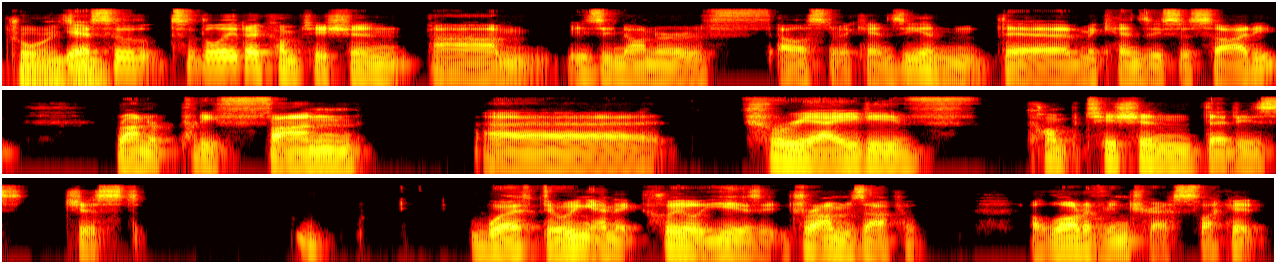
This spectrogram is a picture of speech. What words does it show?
drawings. Yeah, in. so, so the Lido competition um, is in honor of Alister Mackenzie and the Mackenzie Society. Run a pretty fun, uh, creative competition that is just worth doing, and it clearly is. It drums up a lot of interest. Like it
